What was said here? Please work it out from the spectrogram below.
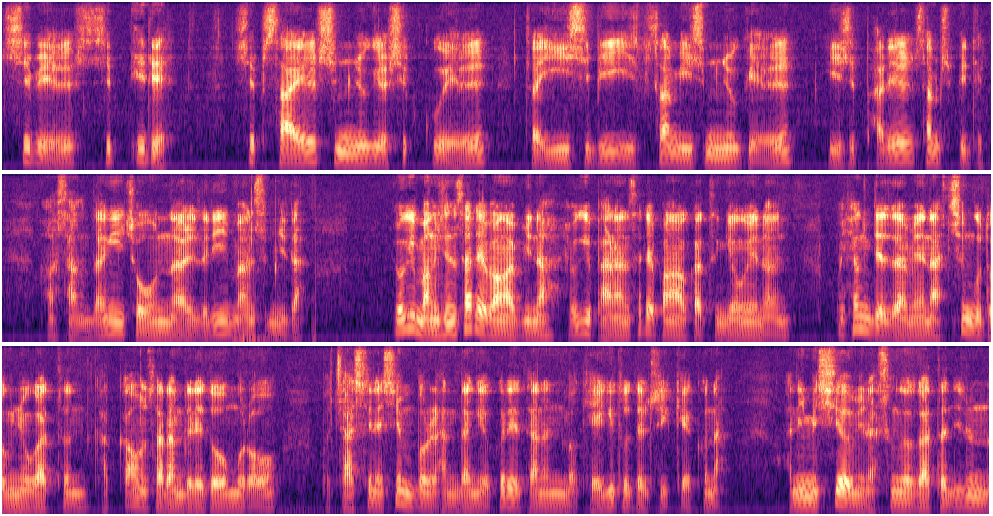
10일, 11일, 14일, 16일, 19일, 자, 22, 23, 26일, 28일, 31일. 어, 상당히 좋은 날들이 많습니다. 여기 망신살의 방합이나 여기 반환살의 방합 같은 경우에는 뭐 형제자매나 친구 동료 같은 가까운 사람들의 도움으로 뭐 자신의 신분을 한 단계 업그레이드하는 뭐 계기도 될 수 있겠거나 아니면 시험이나 선거 같은 이런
